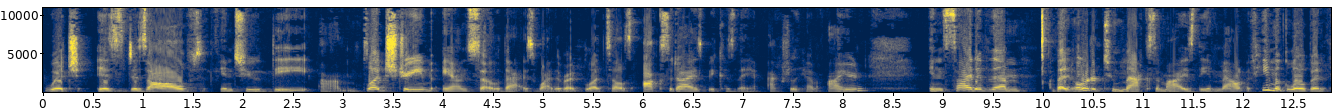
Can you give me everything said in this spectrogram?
which is dissolved into the um, bloodstream, and so that is why the red blood cells oxidize because they actually have iron inside of them. But in order to maximize the amount of hemoglobin,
